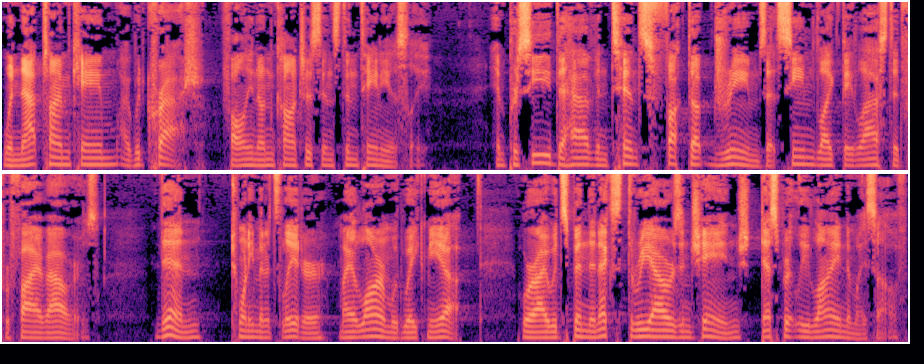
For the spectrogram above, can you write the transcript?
When nap time came, I would crash, falling unconscious instantaneously, and proceed to have intense, fucked up dreams that seemed like they lasted for five hours. Then, 20 minutes later, my alarm would wake me up, where I would spend the next three hours and change desperately lying to myself,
